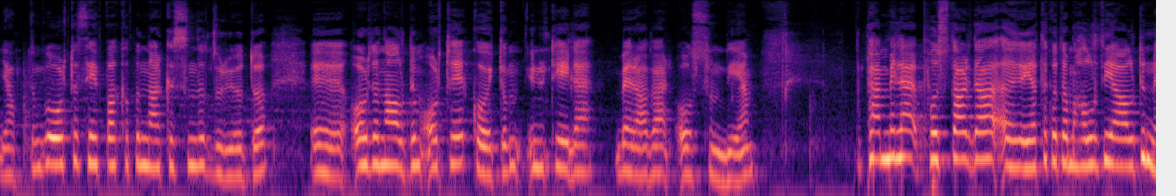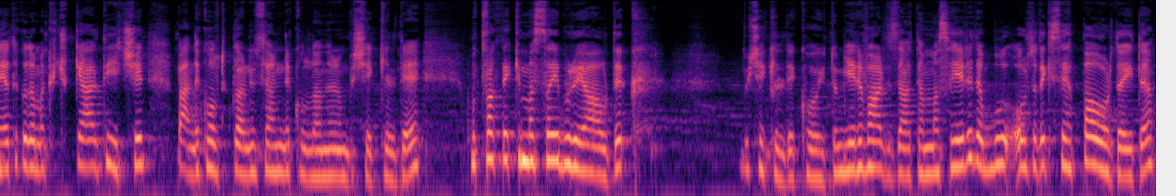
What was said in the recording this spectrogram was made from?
yaptım. Bu orta sehpa kapının arkasında duruyordu. Ee, oradan aldım, ortaya koydum. Üniteyle beraber olsun diye. Bu pembeler postlarda e, yatak odama halı diye aldım da yatak odama küçük geldiği için ben de koltukların üzerinde kullanırım bu şekilde. Mutfaktaki masayı buraya aldık. Bu şekilde koydum. Yeri vardı zaten masa yeri de bu ortadaki sehpa oradaydı.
